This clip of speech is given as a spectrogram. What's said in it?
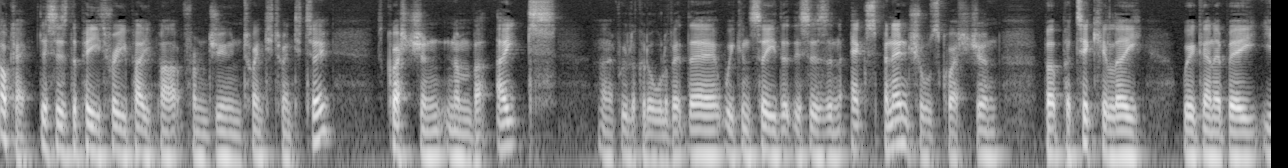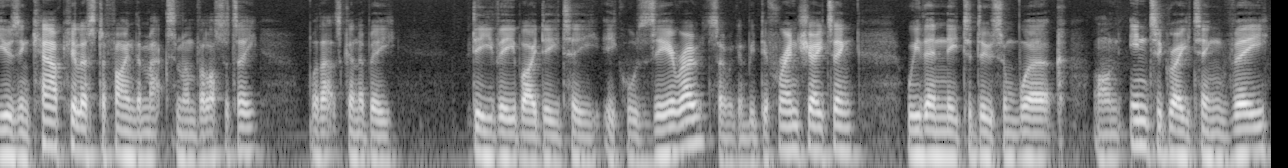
Okay, this is the P3 paper from June 2022. It's question number eight. Uh, if we look at all of it there, we can see that this is an exponentials question, but particularly we're going to be using calculus to find the maximum velocity. Well, that's going to be dv by dt equals zero, so we're going to be differentiating. We then need to do some work on integrating v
